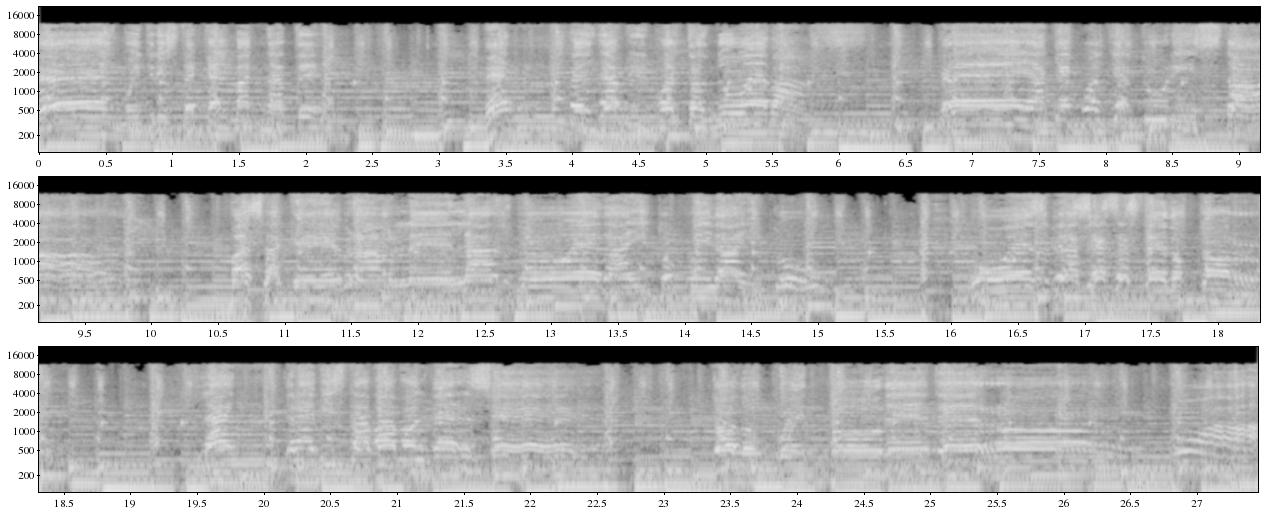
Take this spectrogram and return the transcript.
Es muy triste que el magnate, abrir puertas nuevas, crea que cualquier turista vas a quebrarle las cuidadito, cuidadito. Pues gracias a este doctor, la entrevista va a volverse todo un cuento de terror. ¡Guau!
